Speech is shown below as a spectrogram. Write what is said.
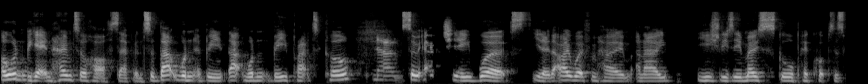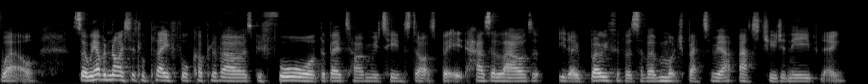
I wouldn't be getting home till half seven. So that wouldn't be that wouldn't be practical. No. So it actually works. You know, that I work from home and I usually do most school pickups as well. So we have a nice little playful couple of hours before the bedtime routine starts. But it has allowed you know both of us have a much better attitude in the evening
